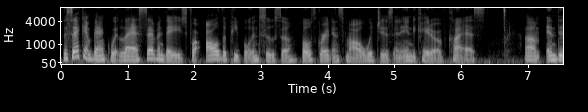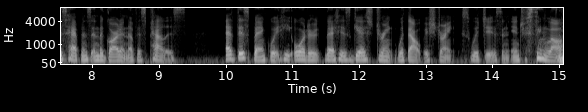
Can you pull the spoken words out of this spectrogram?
The second banquet lasts seven days for all the people in Susa, both great and small, which is an indicator of class. Um, and this happens in the garden of his palace. At this banquet, he ordered that his guests drink without restraints, which is an interesting law.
